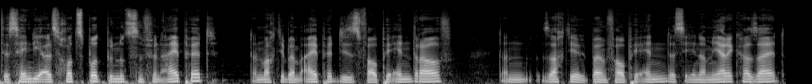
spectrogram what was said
das Handy als Hotspot benutzen für ein iPad. Dann macht ihr beim iPad dieses VPN drauf. Dann sagt ihr beim VPN, dass ihr in Amerika seid.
